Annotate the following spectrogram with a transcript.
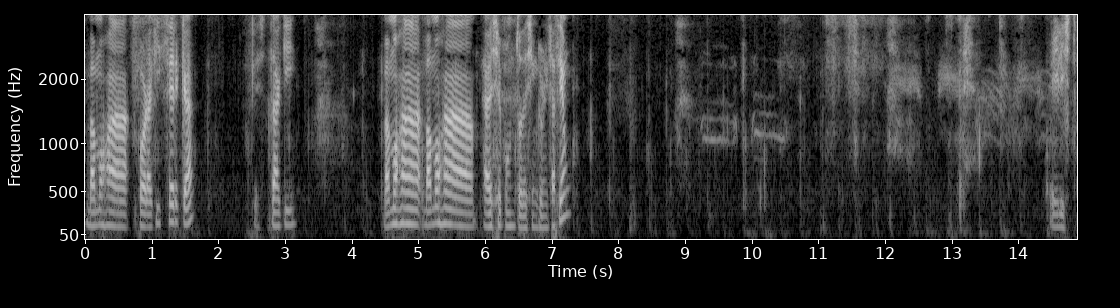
Vamos a... Por aquí cerca. Que está aquí. Vamos a... Vamos a... A ese punto de sincronización. Y listo.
